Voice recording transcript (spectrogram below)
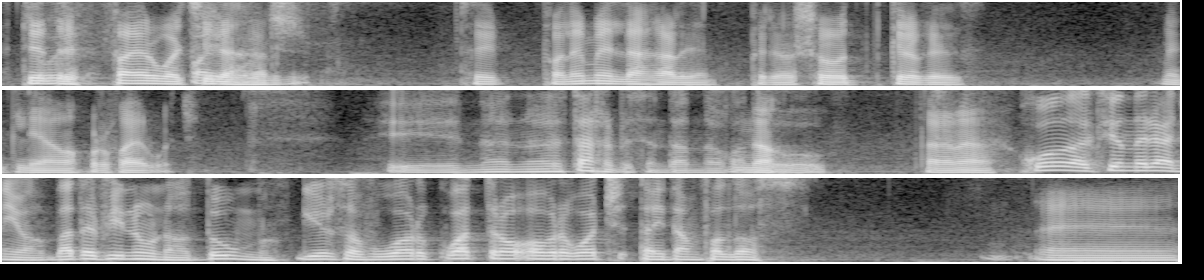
Estoy entre Firewatch, y las. Guardian. Sí, poneme las Guardian. Pero yo creo que me inclinaba más por Firewatch. Eh, no, no lo estás representando con No. tu. Para nada. Juego de acción del año: Battlefield 1, Doom, Gears of War 4, Overwatch, Titanfall 2. Eh,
